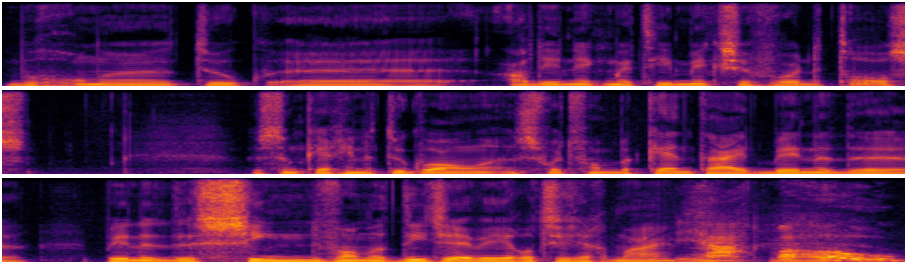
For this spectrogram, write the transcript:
begonnen natuurlijk eh Adi en ik met die mixen voor de Tros. Dus toen kreeg je natuurlijk wel een soort van bekendheid binnen de, binnen de scene van het DJ-wereldje, zeg maar. Ja, maar ho.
